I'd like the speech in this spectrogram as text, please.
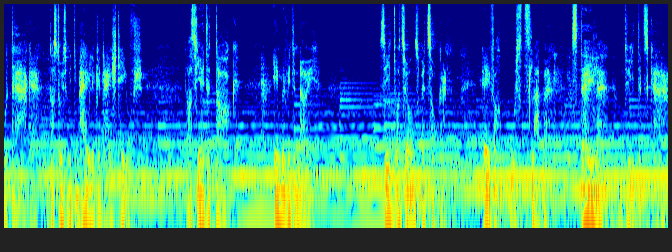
und tragen. Und dass du uns mit dem Heiligen Geist hilfst. Dass jeden Tag, immer wieder neu, situationsbezogen, einfach auszuleben, zu teilen und weiterzugeben.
